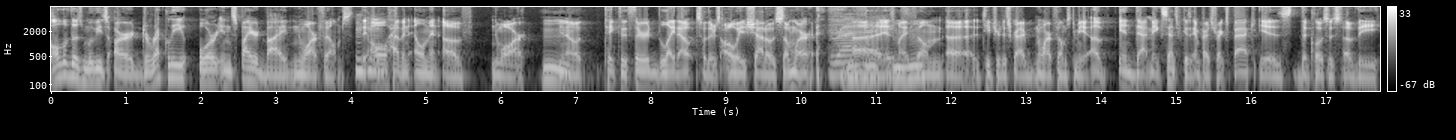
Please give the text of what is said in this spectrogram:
all of those movies are directly or inspired by noir films. They Mhm. all have an element of noir. You know, take the third light out, so there's always shadows somewhere. Right. Uh, as my film uh, teacher described noir films to me, of and that makes sense because Empire Strikes Back is the closest of the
